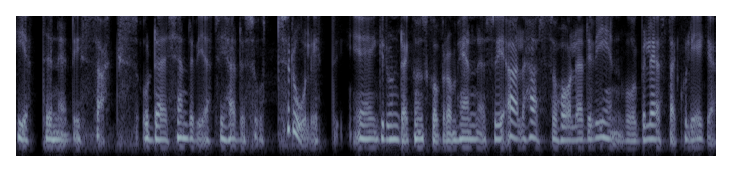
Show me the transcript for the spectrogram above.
heter Nelly Sachs och där kände vi att vi hade så otroligt eh, grunda kunskaper om henne. Så i all hast så halade vi in vår belästa kollega.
